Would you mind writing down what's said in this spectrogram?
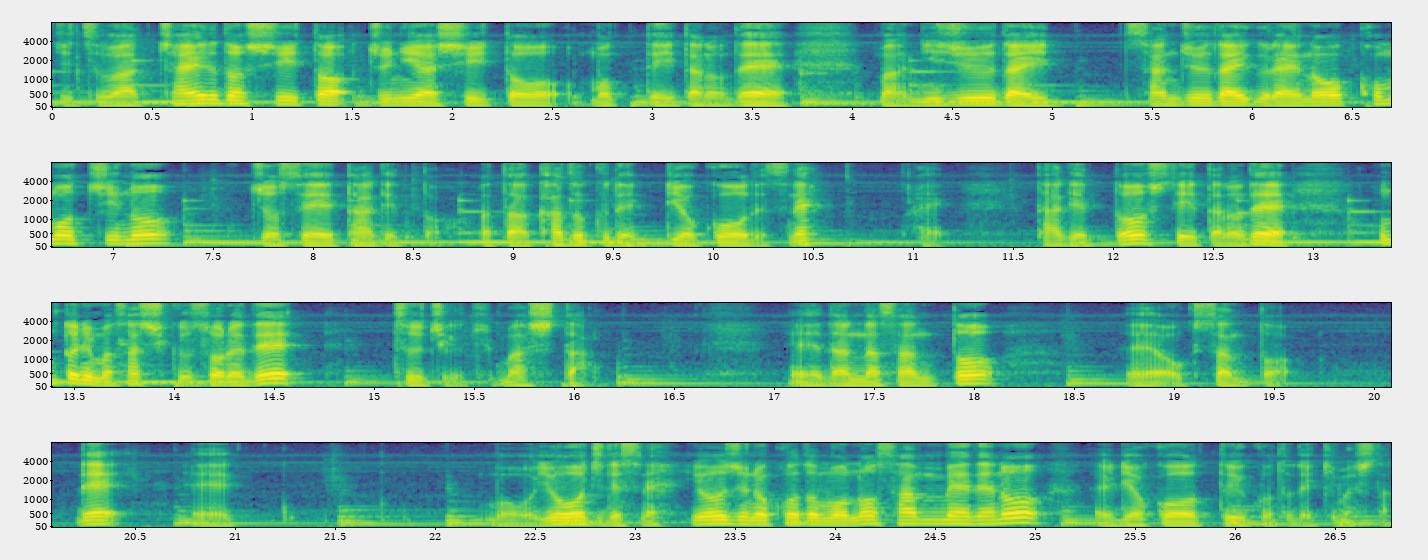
実はチャイルドシートジュニアシートを持っていたので、まあ、20代30代ぐらいの子持ちの女性ターゲットまたは家族で旅行ですね、はい、ターゲットをしていたので本当にまさしくそれで通知が来ました、えー旦那さんと、えー奥さんと。で、えーもう幼児ですね。幼児の子供の3名での旅行ということで来ました。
